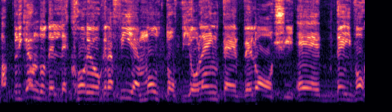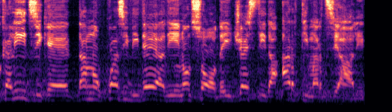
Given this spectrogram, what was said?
applicando delle coreografie molto violente e veloci, e dei vocalizzi che danno quasi l'idea di, non so, dei gesti da arti marziali.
